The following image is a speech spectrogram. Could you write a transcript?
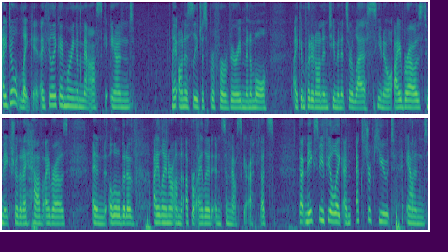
I don't like it. I feel like I'm wearing a mask and I honestly just prefer very minimal. I can put it on in two minutes or less, you know, eyebrows to make sure that I have eyebrows and a little bit of eyeliner on the upper eyelid and some mascara. That's that makes me feel like I'm extra cute and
